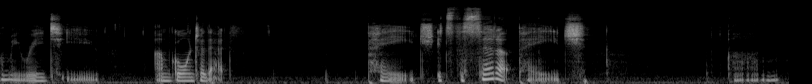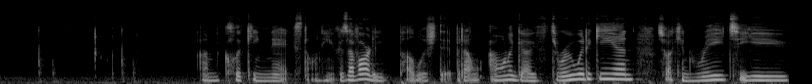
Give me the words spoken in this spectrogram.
let me read to you. I'm going to that page, it's the setup page. Um, I'm clicking next on here because I've already published it, but I, I want to go through it again so I can read to you.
